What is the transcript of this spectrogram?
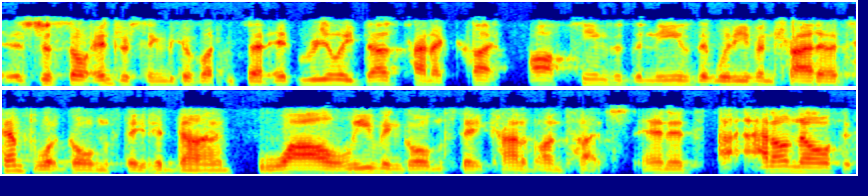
is just so interesting because, like you said, it really does kind of cut off teams at the knees that would even try to attempt what Golden State had done while leaving Golden State kind of untouched. And it's, I don't know if it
